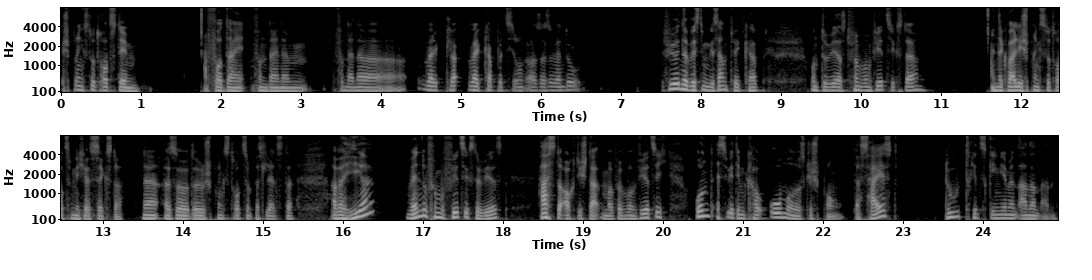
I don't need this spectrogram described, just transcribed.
springst du trotzdem von, dein, von deinem von deiner Weltcup-Platzierung aus. Also wenn du Führender bist im Gesamtweltcup und du wirst 45. In der Quali springst du trotzdem nicht als Sechster. Ne? Also du springst trotzdem als Letzter. Aber hier, wenn du 45. wirst, hast du auch die Startnummer 45 und es wird im K.O.-Modus gesprungen. Das heißt, du trittst gegen jemand anderen an.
